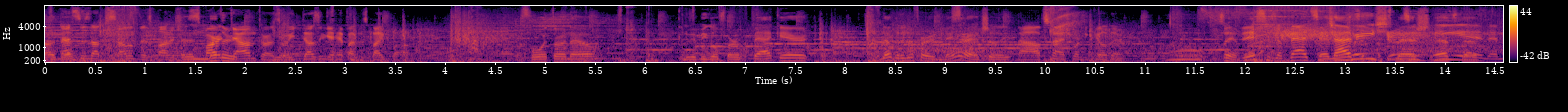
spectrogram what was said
Oh, messes up some of his And punishes. Smart another- down throw so he doesn't get hit by the spike ball. Forward throw now. Gonna maybe go for a back air. No, gonna go for an air actually. Nah, up smash wouldn't kill there. Same. This is a bad And situation smash. to be the- in, and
